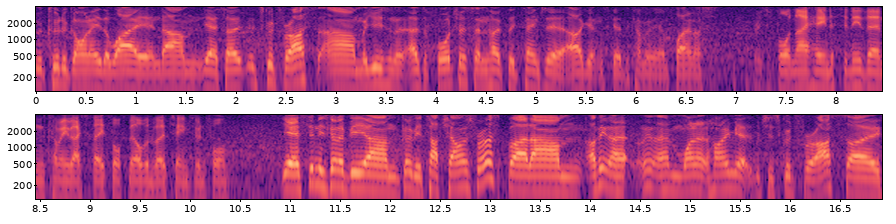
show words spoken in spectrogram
it could have gone either way. And um, yeah, so it's good for us. Um, we're using it as a fortress, and hopefully teams here are getting scared to come in here and play on us. Richard fortnight heading to Sydney, then coming back to face North Melbourne. Both teams are in form. Yeah, Sydney's going to be um, going to be a tough challenge for us, but um, I, think they, I think they haven't won at home yet, which is good for us. So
